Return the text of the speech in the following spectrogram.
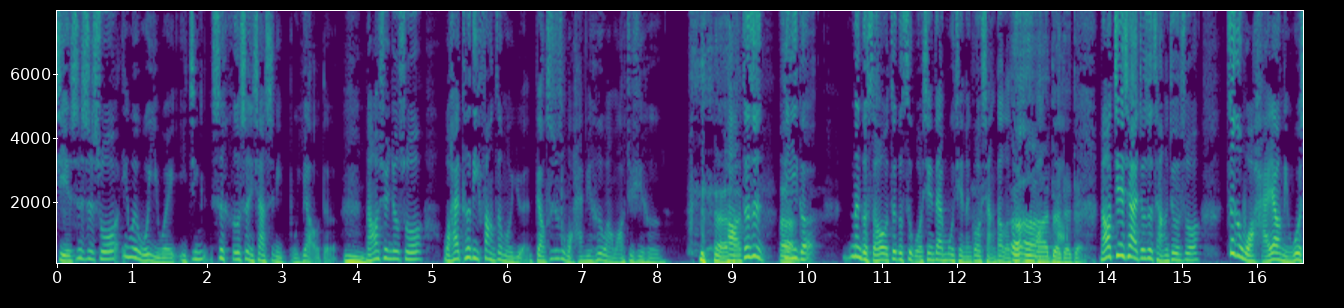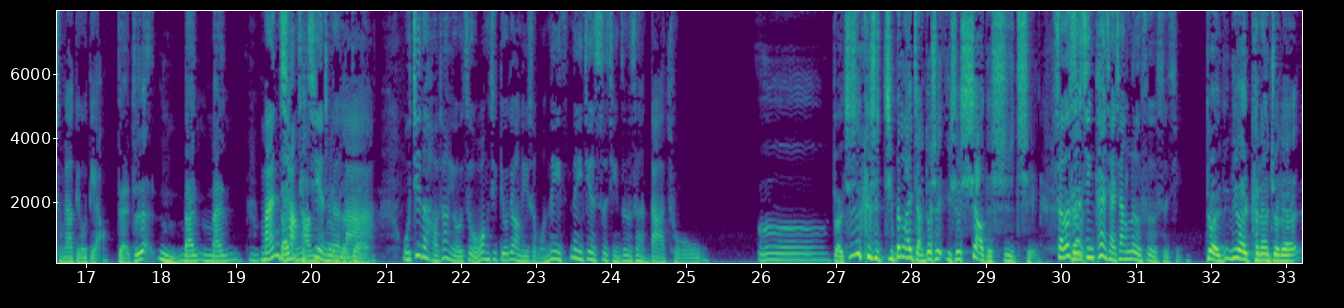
解释是说：“因为我以为已经是喝剩下是你不要的。”嗯，然后轩就说：“我还特地放这么远，表示就是我还没喝完，我要继续喝。”好，这是第一个。那个时候，这个是我现在目前能够想到的状况。对对对。然后接下来就是常就是说，这个我还要你为什么要丢掉？对，就是嗯，蛮蛮蛮常见的啦。的我记得好像有一次我忘记丢掉你什么，那那件事情真的是很大的错误。嗯，对，其实可是基本来讲都是一些小的事情，小的事情看起来像垃圾的事情。对，因为可能觉得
